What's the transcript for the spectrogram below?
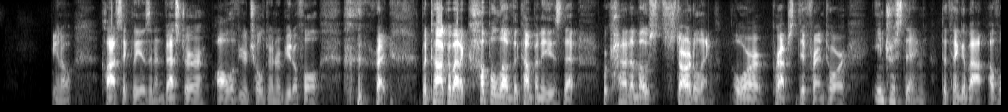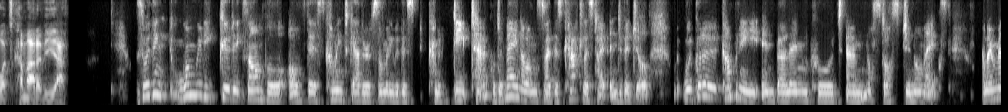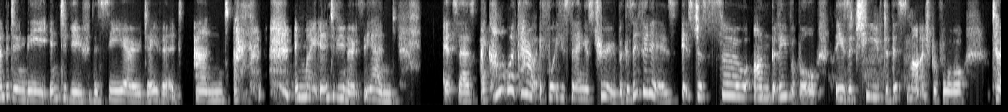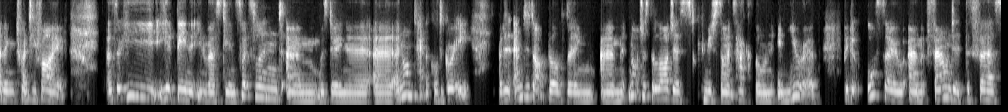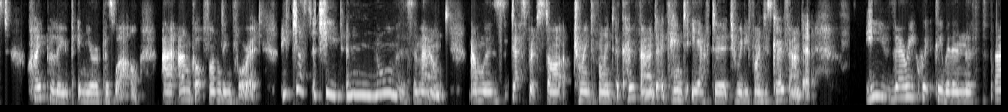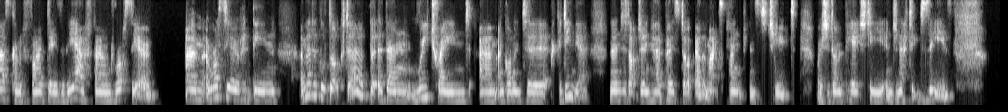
you know, classically as an investor, all of your children are beautiful, right? But talk about a couple of the companies that were kind of the most startling or perhaps different or interesting to think about of what's come out of EF? So I think one really good example of this coming together of somebody with this kind of deep technical domain alongside this catalyst type individual, we've got a company in Berlin called um, Nostos Genomics. And I remember doing the interview for the CEO, David, and in my interview notes at the end, it says, I can't work out if what he's saying is true because if it is, it's just so unbelievable that he's achieved this much before turning 25. And so he, he had been at university in Switzerland, um, was doing a, a, a non technical degree, but it ended up building um, not just the largest computer science hackathon in Europe, but it also um, founded the first Hyperloop in Europe as well uh, and got funding for it. He just achieved an enormous amount and was desperate to start trying to find a co founder. Came to EF to, to really find his co founder. He very quickly, within the first kind of five days of EF, found Rocio. Um, and Rocio had been a medical doctor, but had then retrained um, and gone into academia and ended up doing her postdoc at the Max Planck Institute, where she'd done a PhD in genetic disease.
